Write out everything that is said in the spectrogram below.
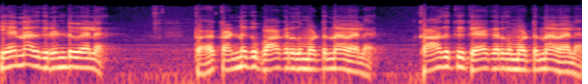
ஏன்னா அதுக்கு ரெண்டு வேலை. இப்போ கண்ணுக்கு பார்க்குறது மட்டும்தான் வேலை. காதுக்கு கேட்குறது மட்டும்தான் வேலை.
